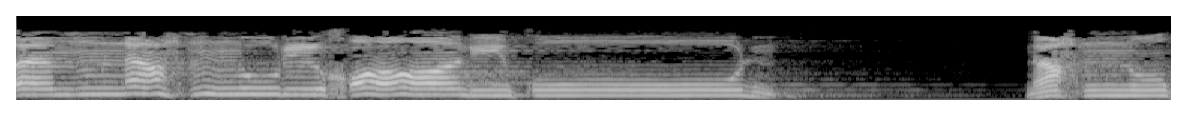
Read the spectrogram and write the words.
أم نحن الخالقون نحن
